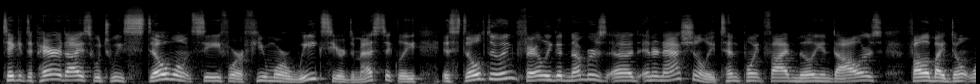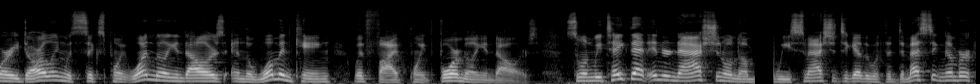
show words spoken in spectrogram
Ticket to Paradise, which we still won't see for a few more weeks here domestically, is still doing fairly good numbers uh, internationally. $10.5 million, followed by Don't Worry Darling with $6.1 million, and The Woman King with $5.4 million. So when we take that international number, we smash it together with the domestic number,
